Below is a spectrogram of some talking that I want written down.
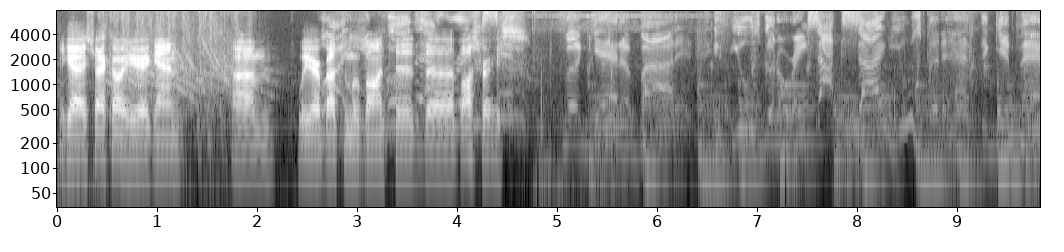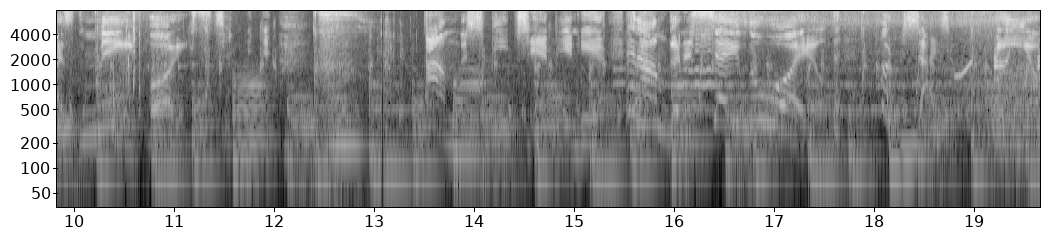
Hey guys, Draco here again. Um, we are about to move on to the boss race. Forget about it. If you's gonna race outside, you's gonna have to get past me first. I'm the speed champion here, and I'm gonna save the world. For a sizable fee, of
